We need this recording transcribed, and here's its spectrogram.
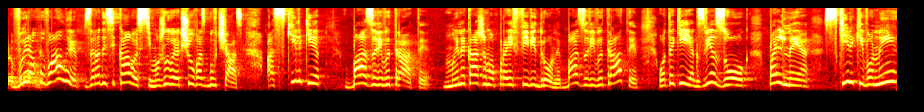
Ви рахували заради цікавості, можливо, якщо у вас був час. А скільки базові витрати? Ми не кажемо про fpv дрони. Базові витрати, отакі як зв'язок, пальне. Скільки вони,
